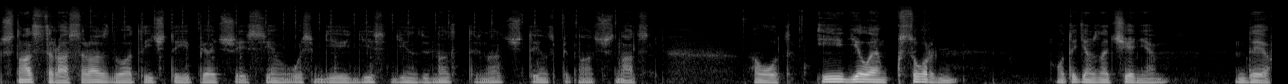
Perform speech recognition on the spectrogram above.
16 раз. Раз, два, три, четыре, пять, шесть, семь, восемь, девять, десять, одиннадцать, двенадцать, тринадцать, четырнадцать, пятнадцать, шестнадцать. Вот. И делаем XOR вот этим значением. def.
